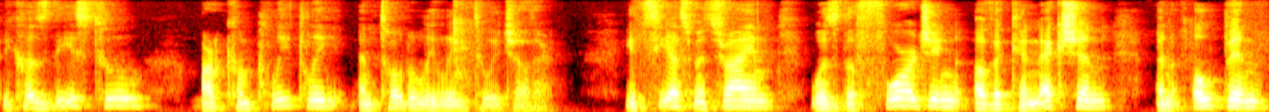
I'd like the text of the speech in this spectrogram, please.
because these two are completely and totally linked to each other. Yitzias Mitzrayim was the forging of a connection, an open,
